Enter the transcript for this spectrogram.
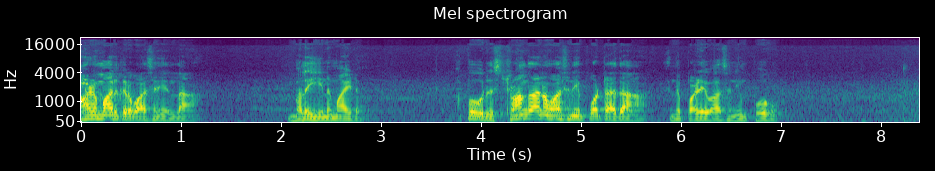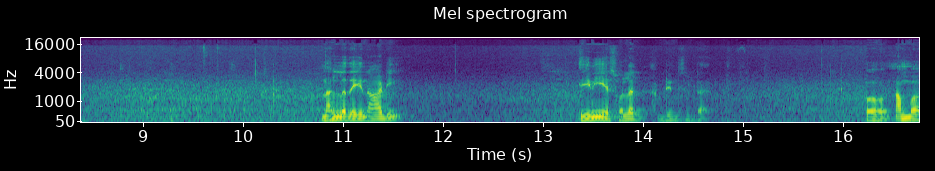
ஆழமாக இருக்கிற வாசனை எல்லாம் பலகீனம் ஆகிடும் அப்போ ஒரு ஸ்ட்ராங்கான வாசனையை போட்டால் தான் இந்த பழைய வாசனையும் போகும். நல்லதை நாடி இனிய சொல்லல் அப்படின்னு சொல்கிறார் இப்போது நம்ம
